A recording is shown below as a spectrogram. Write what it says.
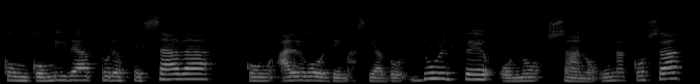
con comida procesada, con algo demasiado dulce o no sano, una cosa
